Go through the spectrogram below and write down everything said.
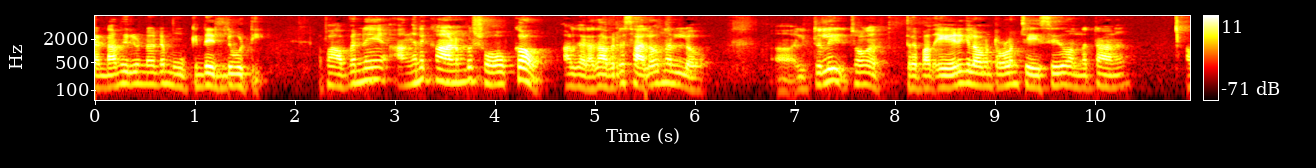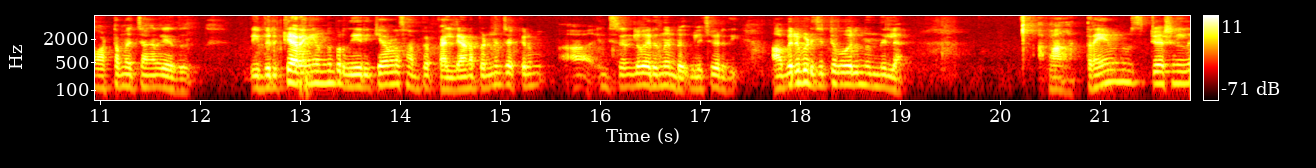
രണ്ടാമത് ഇടി കൊണ്ട് മൂക്കിന്റെ എല്ല് പൊട്ടി. അപ്പൊ അവനെ അങ്ങനെ കാണുമ്പോൾ ഷോക്കാവും ആൾക്കാർ അത് അവരുടെ സ്ഥലമൊന്നല്ലോ ലിറ്ററലി ഇത്ര ഏഴ് കിലോമീറ്ററോളം ചേസ് ചെയ്ത് വന്നിട്ടാണ് ആ വട്ടം വെച്ച് അങ്ങനെ ചെയ്തത്. ഇവർക്ക് ഇറങ്ങി ഒന്ന് പ്രതികരിക്കാനുള്ള സമയം കല്യാണ പെണ്ണും ചെക്കനും ആ ഇൻസിഡന്റിൽ വരുന്നുണ്ട് വിളിച്ചു വരുത്തി. അവർ പിടിച്ചിട്ട് പോലും നിന്നില്ല. അപ്പം അത്രയും സിറ്റുവേഷനിൽ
